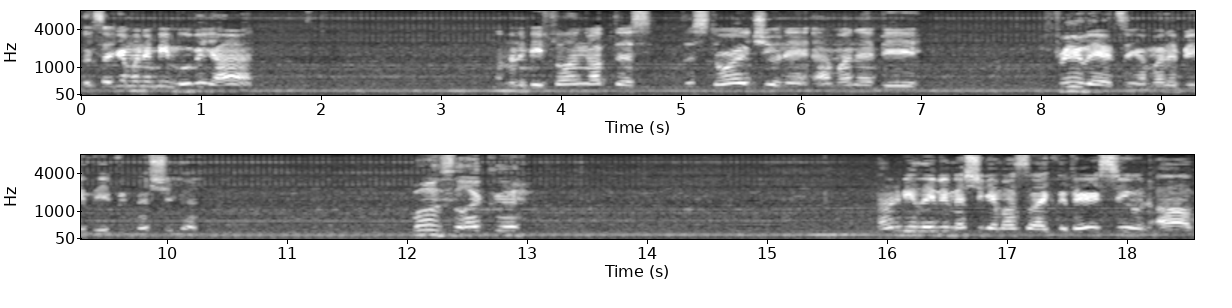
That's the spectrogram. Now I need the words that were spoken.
looks like I'm gonna be moving on. I'm gonna be filling up this the storage unit. I'm gonna be freelancing. I'm gonna be leaving Michigan. Most likely. I'm gonna be leaving Michigan most likely very soon. Um,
